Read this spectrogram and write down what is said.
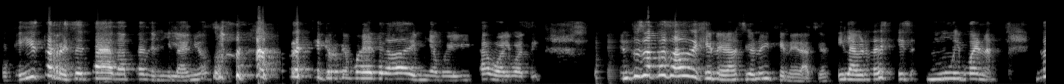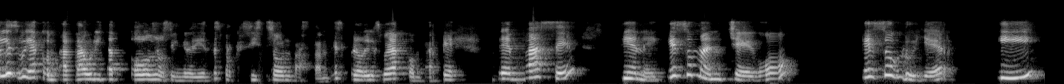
¿ok? Esta receta data de mil años, creo que fue heredada de mi abuelita o algo así. Entonces ha pasado de generación en generación y la verdad es que es muy buena. No les voy a contar ahorita todos los ingredientes porque sí son bastantes, pero les voy a contar que de base tiene queso manchego, queso gruyere y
